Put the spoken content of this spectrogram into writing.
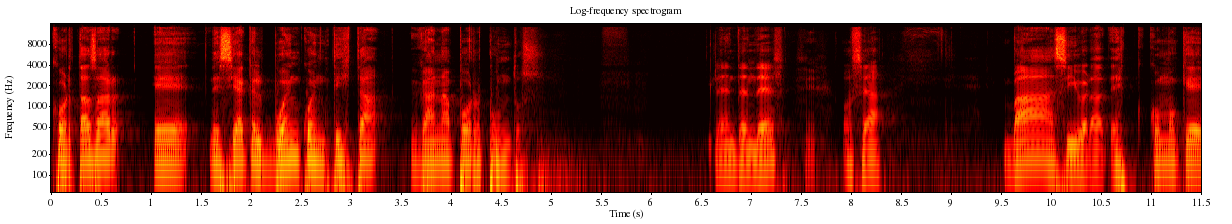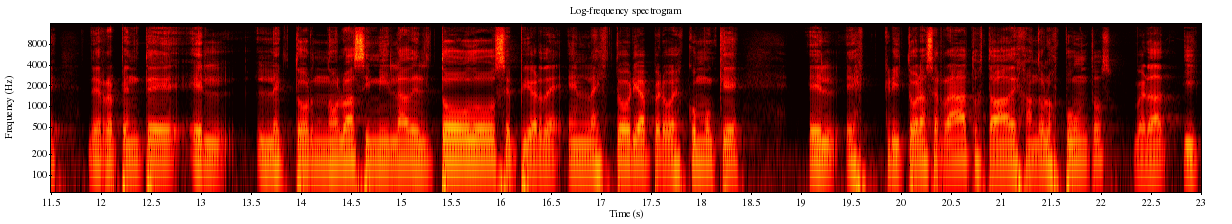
Cortázar eh, decía que el buen cuentista gana por puntos. ¿Le entendés? O sea, va así, ¿verdad? Es como que de repente el lector no lo asimila del todo, se pierde en la historia, pero es como que el escritor hace rato estaba dejando los puntos, ¿verdad? Y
